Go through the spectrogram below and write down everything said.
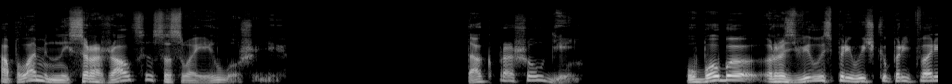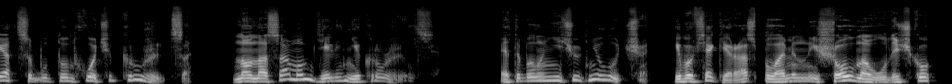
а пламенный сражался со своей лошадью. Так прошел день. У Боба развилась привычка притворяться, будто он хочет кружиться, но на самом деле не кружился. Это было ничуть не лучше, ибо всякий раз пламенный шел на удочку,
